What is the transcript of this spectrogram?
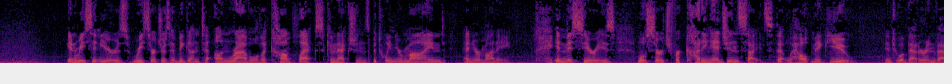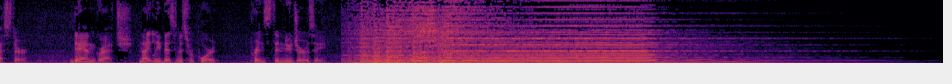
In recent years, researchers have begun to unravel the complex connections between your mind and your money. In this series, we'll search for cutting edge insights that will help make you into a better investor. Dan Gretsch, Nightly Business Report, Princeton, New Jersey.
